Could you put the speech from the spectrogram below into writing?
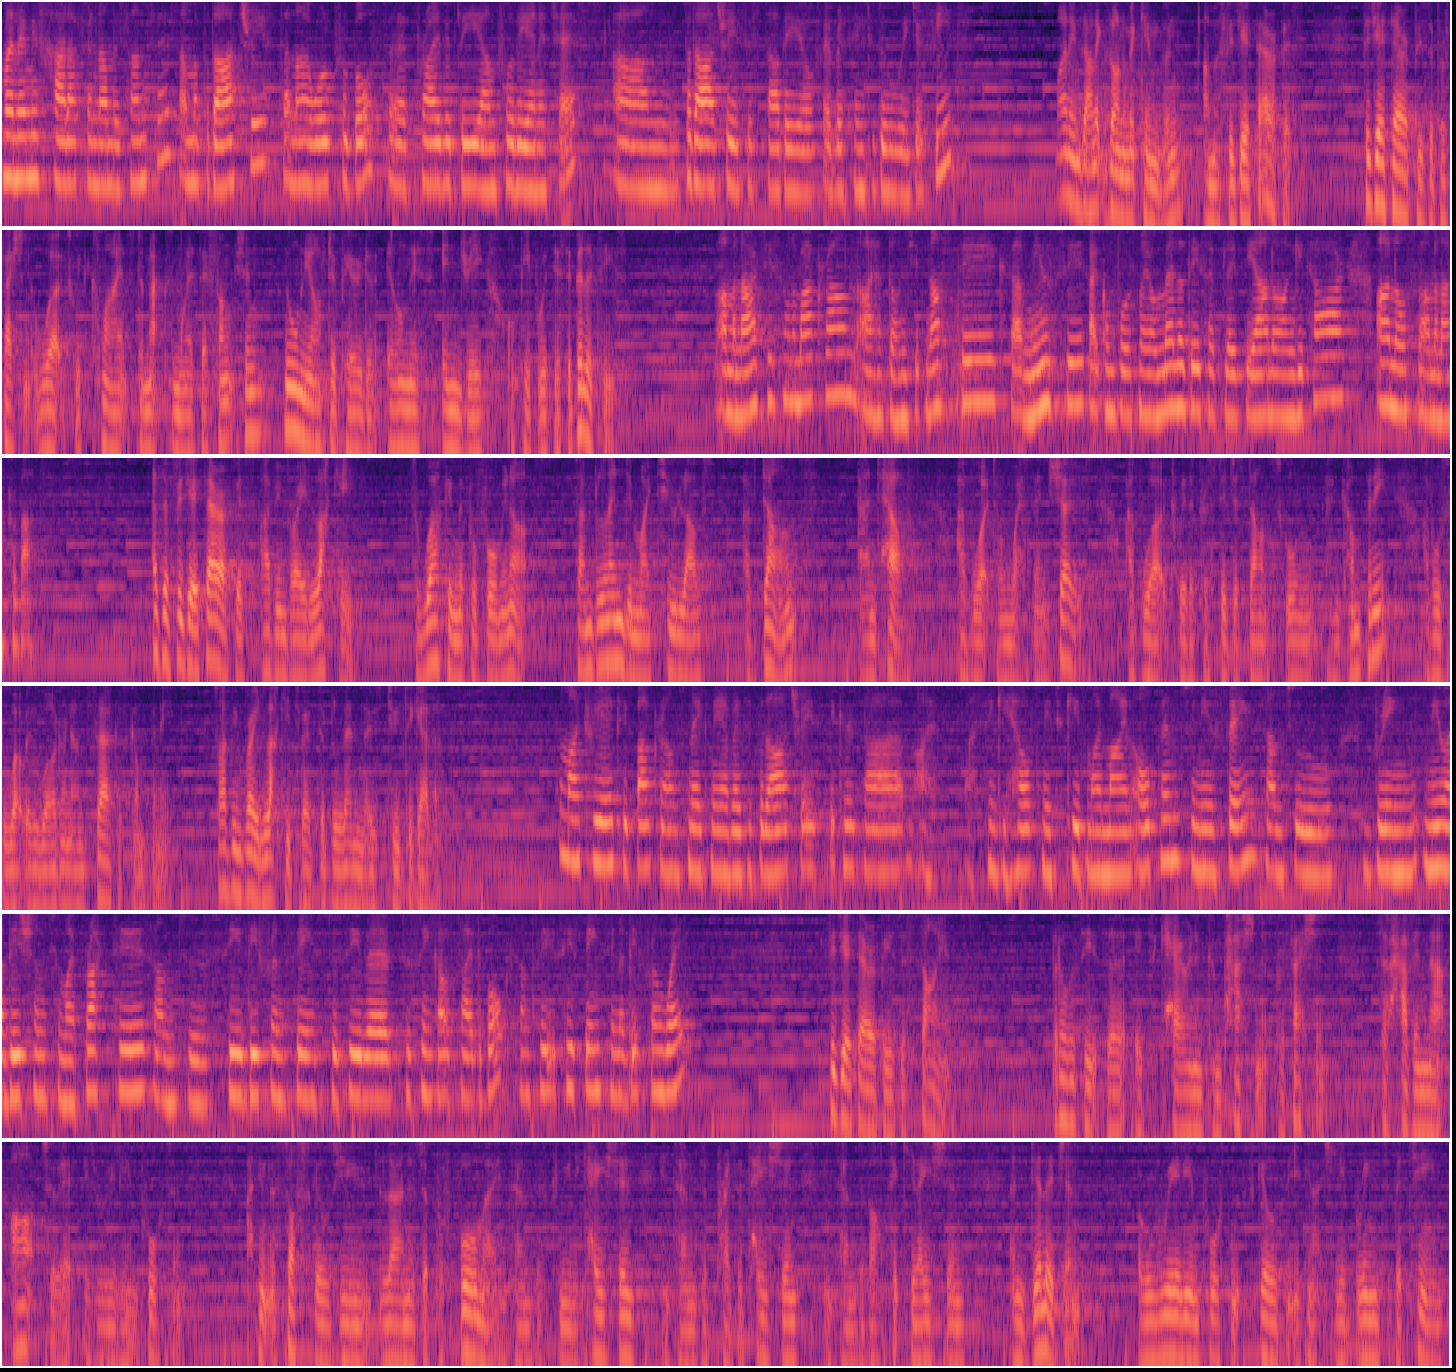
My name is Jara Fernandez Sanchez. I'm a podiatrist and I work for both uh, privately and for the NHS. Um, podiatry is the study of everything to do with your feet. My name is Alexander McKinven. I'm a physiotherapist. Physiotherapy is a profession that works with clients to maximise their function, normally after a period of illness, injury or people with disabilities. I'm an artist on a background. I have done gymnastics, uh, music, I compose my own melodies, I play piano and guitar, and also I'm an acrobat. As a physiotherapist, I've been very lucky to work in the performing arts. So I'm blending my two loves of dance and health. I've worked on West End shows. I've worked with a prestigious dance school and company. I've also worked with a world-renowned circus company. So I've been very lucky to be able to blend those two together. So my creative backgrounds make me a better podiatrist because uh, I I think it helps me to keep my mind open to new things and to bring new additions to my practice and to see different things, to see the, to think outside the box and th see things in a different way. Physiotherapy is a science, but obviously it's a, it's a caring and compassionate profession. So having that art to it is really important. I think the soft skills you learn as a performer in terms of communication, in terms of presentation, in terms of articulation, and diligence are really important skills that you can actually bring to the team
